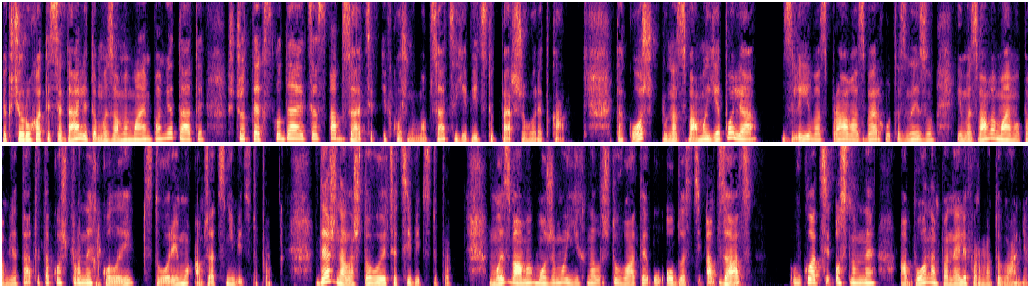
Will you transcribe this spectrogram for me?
Якщо рухатися далі, то ми з вами маємо пам'ятати, що текст складається з абзаців, і в кожному абзаці є відступ першого рядка. Також у нас з вами є поля зліва, справа, зверху та знизу, і ми з вами маємо пам'ятати також про них, коли створюємо абзацні відступи. Де ж налаштовуються ці відступи? Ми з вами можемо їх налаштувати у області абзац, у вкладці «Основне» або на панелі форматування.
